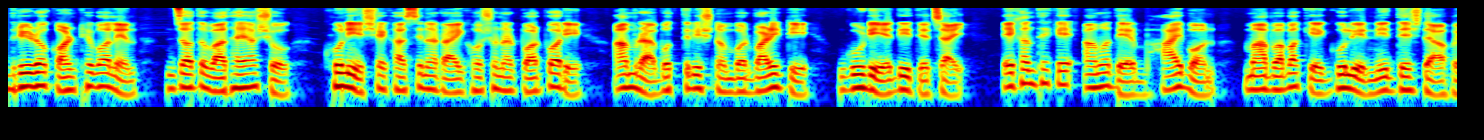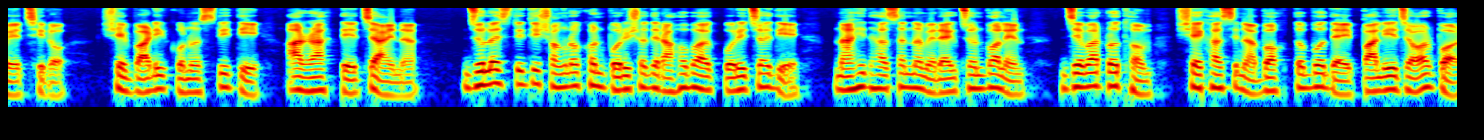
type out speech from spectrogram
দৃঢ় কণ্ঠে বলেন, যত বাধায় আসুক, খুনি শেখ হাসিনা রায় ঘোষণার পরপরই আমরা বত্রিশ নম্বর বাড়িটি গুড়িয়ে দিতে চাই। এখান থেকে আমাদের ভাই বোন মা বাবাকে গুলির নির্দেশ দেওয়া হয়েছিল। সে বাড়ির কোনো স্মৃতি আর রাখতে চায় না। জুলাই স্মৃতি সংরক্ষণ পরিষদের আহ্বায়ক পরিচয় দিয়ে নাহিদ হাসান নামের একজন বলেন, যেবার প্রথম শেখ হাসিনা বক্তব্য দেয় পালিয়ে যাওয়ার পর,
